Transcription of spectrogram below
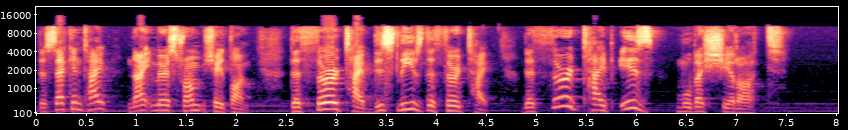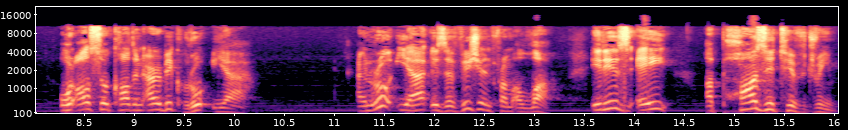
The second type, nightmares from shaitan. The third type, this leaves the third type. The third type is mubashirat, or also called in Arabic ru'ya. And ru'ya is a vision from Allah. It is a, a positive dream.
